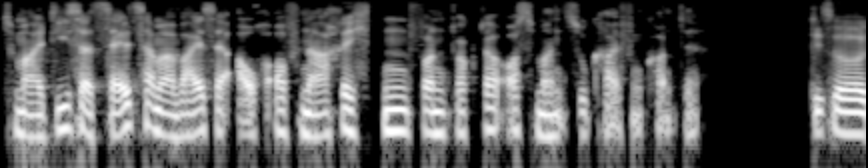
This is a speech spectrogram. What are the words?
zumal dieser seltsamerweise auch auf Nachrichten von Dr. Osman zugreifen konnte. Dieser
